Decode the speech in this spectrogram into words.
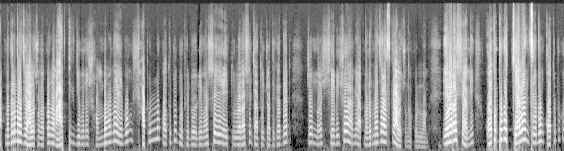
আপনাদের মাঝে আলোচনা করলাম আর্থিক জীবনের সম্ভাবনা এবং সাফল্য কতটুকু ফেব্রুয়ারি মাসে এই তুলারাশি জাতক জাতিকাদের জন্য সে বিষয়ে আমি আপনাদের মাঝে আজকে আলোচনা করলাম। এবার আসি আমি, কতটুকু চ্যালেঞ্জ এবং কতটুকু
